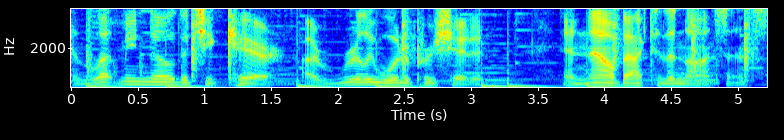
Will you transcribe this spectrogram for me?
and let me know that you care. I really would appreciate it. And now back to the nonsense.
